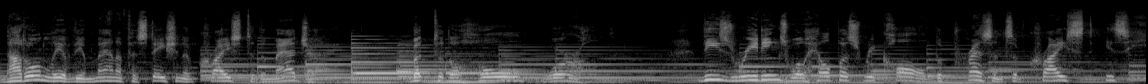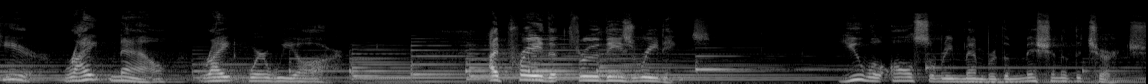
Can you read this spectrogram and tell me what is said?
not only of the manifestation of Christ to the Magi, but to the whole world. These readings will help us recall the presence of Christ is here, right now, right where we are. I pray that through these readings, you will also remember the mission of the church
